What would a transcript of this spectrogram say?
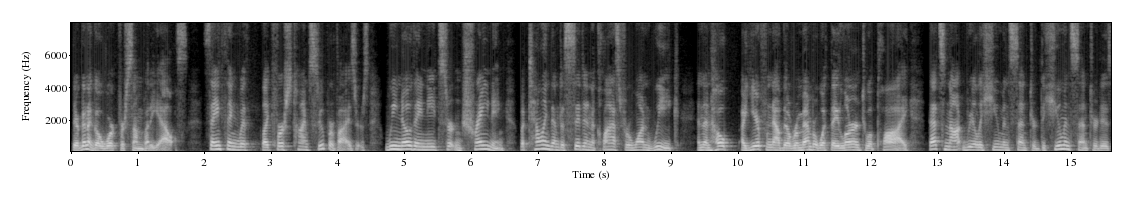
they're going to go work for somebody else. Same thing with like first time supervisors. We know they need certain training, but telling them to sit in a class for one week and then hope a year from now they'll remember what they learned to apply, that's not really human centered. The human centered is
